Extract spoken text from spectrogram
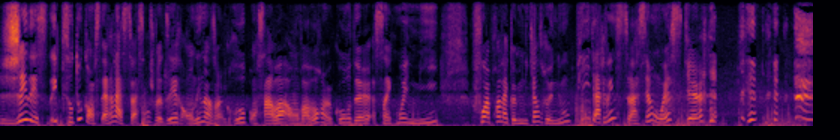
j'ai décidé, puis surtout considérant la situation, je veux dire, on est dans un groupe, on s'en va, on va avoir un cours de cinq mois et demi, faut apprendre à communiquer entre nous. Puis arrivé une situation où est-ce que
